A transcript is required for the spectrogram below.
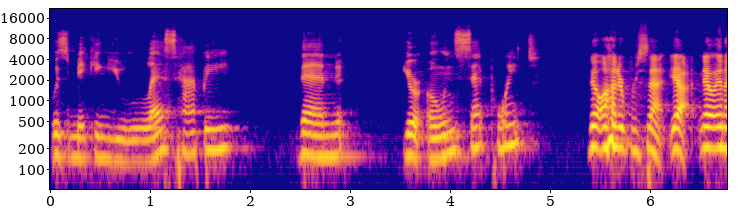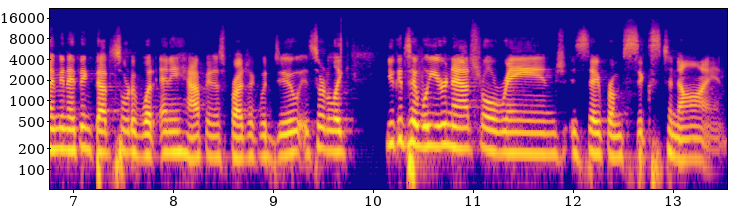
was making you less happy than your own set point? No, 100%. Yeah. No, and I mean, I think that's sort of what any happiness project would do. It's sort of like you could say, well, your natural range is, say, from six to nine.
